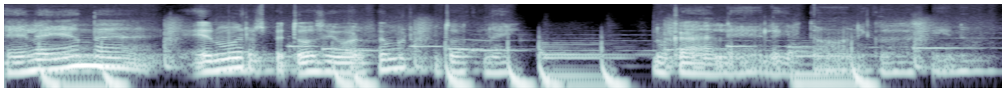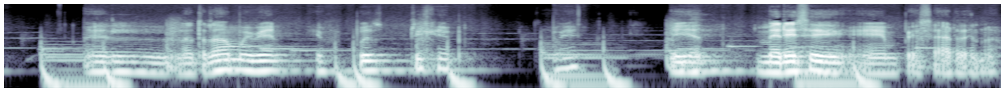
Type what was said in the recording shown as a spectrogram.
él ahí anda, es muy respetuoso igual, fue muy respetuoso con él. Nunca le, le gritó ni cosas así, ¿no? Él la trataba muy bien. Y pues dije, está bien. Ella merece empezar de nuevo.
